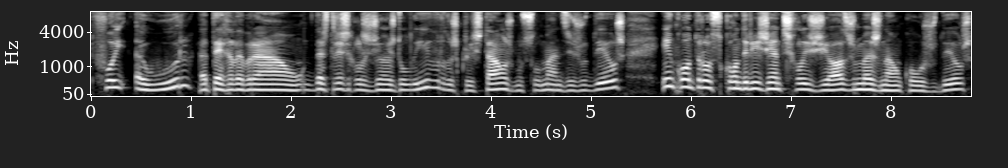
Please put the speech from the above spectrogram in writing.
foi a Ur, a terra de Abraão das três religiões do livro, dos cristãos, muçulmanos e judeus. Encontrou-se com dirigentes religiosos, mas não com os judeus.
